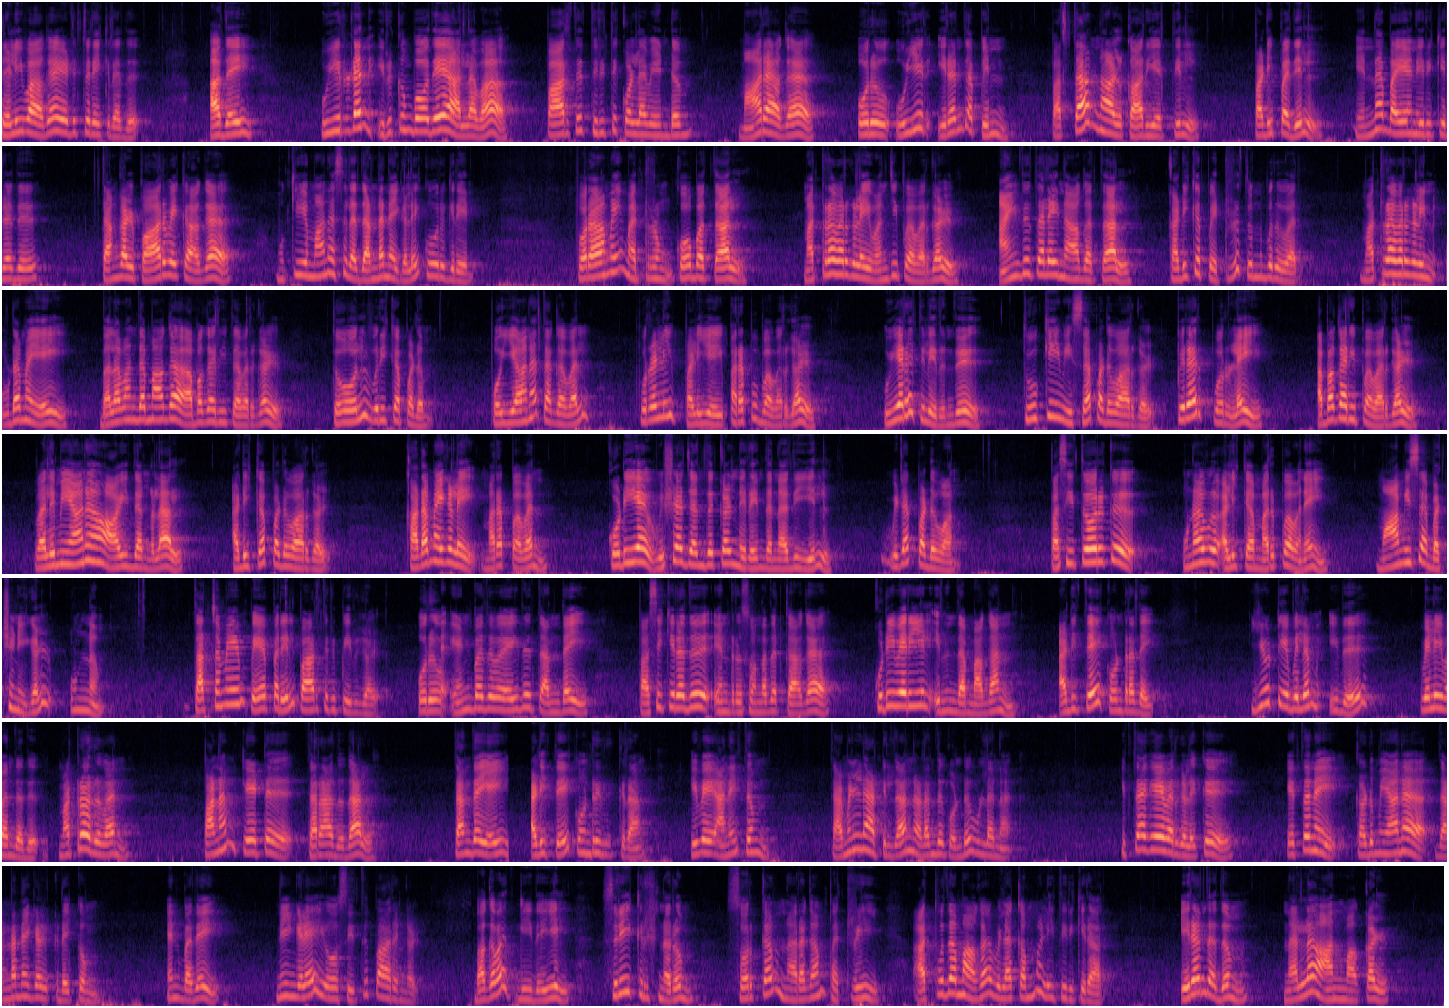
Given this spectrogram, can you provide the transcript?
தெளிவாக எடுத்துரைக்கிறது. அதை உயிருடன் இருக்கும்போதே அல்லவா பார்த்து திருத்திக் கொள்ள வேண்டும். மாறாக ஒரு உயிர் இறந்த பின் பத்தாம் நாள் காரியத்தில் படிப்பதில் என்ன பயன் இருக்கிறது? தங்கள் பார்வைக்காக முக்கியமான சில தண்டனைகளை கூறுகிறேன். பொறாமை மற்றும் கோபத்தால் மற்றவர்களை வஞ்சிப்பவர்கள் ஐந்து தலை நாகத்தால் கடிக்கப்பெற்று துன்புறுவர். மற்றவர்களின் உடைமையை பலவந்தமாக அபகரித்தவர்கள் தோல் உரிக்கப்படும். பொய்யான தகவல் புரளி பழியை பரப்புபவர்கள் உயரத்திலிருந்து தூக்கி வீசப்படுவார்கள். பிறர் பொருளை அபகரிப்பவர்கள் வலிமையான ஆயுதங்களால் அடிக்கப்படுவார்கள். கடமைகளை மறப்பவன் கொடிய விஷ ஜந்துக்கள் நிறைந்த நதியில் விடப்படுவான். பசித்தோருக்கு உணவு அளிக்க மறுப்பவனை மாமிச பட்சிணிகள் உண்ணும். தற்சமயம் பேப்பரில் பார்த்திருப்பீர்கள். ஒரு எண்பது வயது தந்தை பசிக்கிறது என்று சொன்னதற்காக குடிவெறியில் இருந்த மகன் அடித்தே கொன்றதை யூடியூபிலும் இது வெளிவந்தது. மற்றொருவன் பணம் கேட்டு தராததால் தந்தையை அடித்தே கொன்றிருக்கிறான். இவை அனைத்தும் தமிழ்நாட்டில்தான் நடந்து கொண்டு உள்ளன. இத்தகையவர்களுக்கு எத்தனை கடுமையான தண்டனைகள் கிடைக்கும் என்பதை நீங்களே யோசித்து பாருங்கள். பகவத்கீதையில் ஸ்ரீகிருஷ்ணரும் சொர்க்கம் நரகம் பற்றி அற்புதமாக விளக்கம் அளித்திருக்கிறார். இறந்ததும் நல்ல ஆன்மாக்கள்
